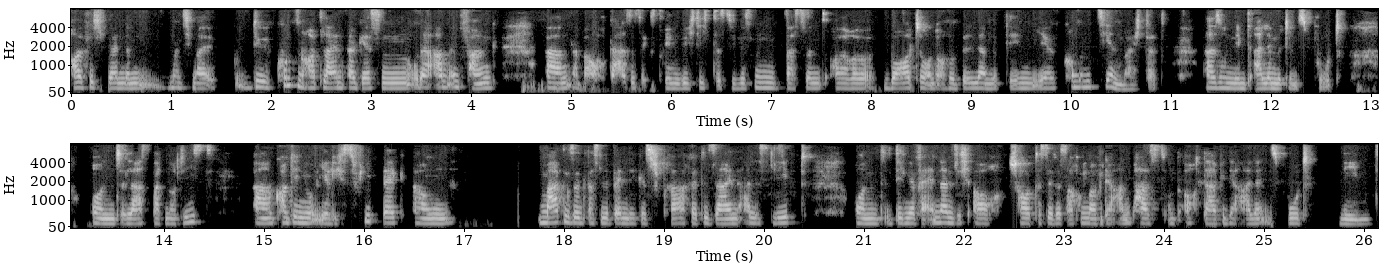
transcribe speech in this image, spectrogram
häufig werden dann manchmal die Kundenhotline vergessen oder am Empfang. Ähm, aber auch da ist es extrem wichtig, dass Sie wissen, was sind eure Worte und eure Bilder, mit denen ihr kommunizieren möchtet. Also nehmt alle mit ins Boot. Und last but not least, äh, kontinuierliches Feedback. Ähm, Marken sind was Lebendiges, Sprache, Design, alles lebt und Dinge verändern sich auch. Schaut, dass ihr das auch immer wieder anpasst und auch da wieder alle ins Boot nehmt.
